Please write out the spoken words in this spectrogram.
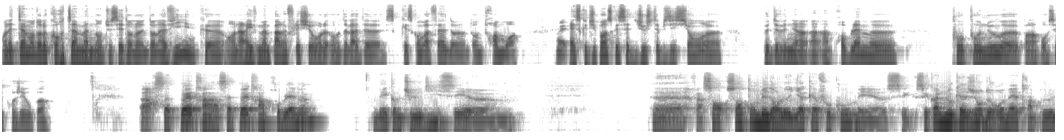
on est tellement dans le court terme maintenant, tu sais, dans, dans la vie, qu'on n'arrive même pas à réfléchir au-delà de qu'est-ce qu'on va faire dans, dans trois mois. Est-ce que tu penses que cette juxtaposition euh, peut devenir un, problème euh, pour, pour nous par rapport à ces projets ou pas? Alors, ça peut, être un, ça peut être un problème, mais comme tu le dis, c'est euh, enfin, sans, tomber dans le yaka faucon, mais euh, c'est quand même l'occasion de remettre un peu,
